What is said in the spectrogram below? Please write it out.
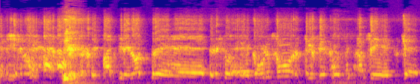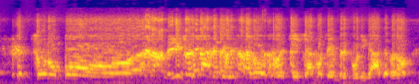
quindi infatti le nostre eh, conforti se, se, cioè, sono un po' disperate per questa cosa perché siamo sempre fuori casa, però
